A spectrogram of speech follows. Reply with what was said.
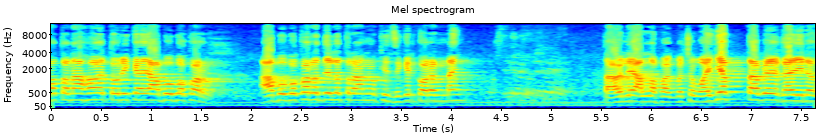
মতো না হয়, তরিকায় আবু বকর আবু বকর রানু কি জিকির করেন নাই? তাহলে আল্লাহ পাক বলছে, ওয়াইয়াত্তাবে গাইরা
